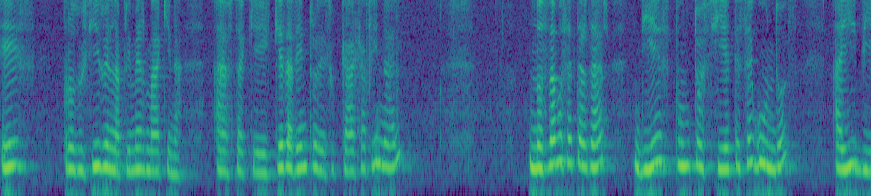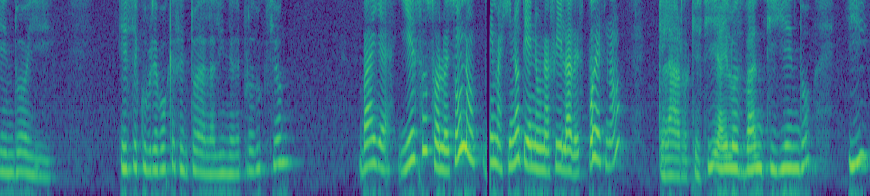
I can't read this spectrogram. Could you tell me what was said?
es producido en la primer máquina hasta que queda dentro de su caja final, nos vamos a tardar 10.7 segundos ahí viendo ese cubrebocas en toda la línea de producción. Vaya, y eso solo es uno. Imagino tiene una fila después, ¿no? Claro que sí, ahí los van siguiendo y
